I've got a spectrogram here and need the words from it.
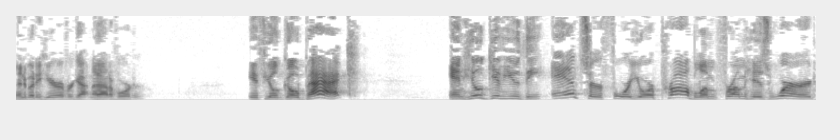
anybody here ever gotten out of order? If you'll go back and he'll give you the answer for your problem from his word,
